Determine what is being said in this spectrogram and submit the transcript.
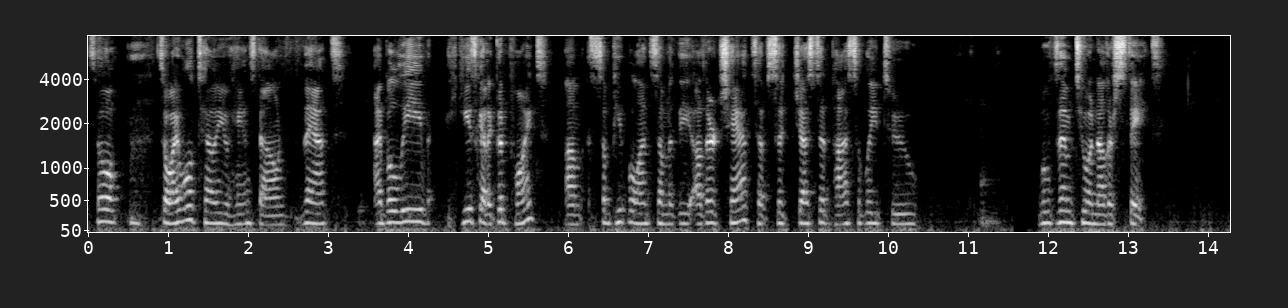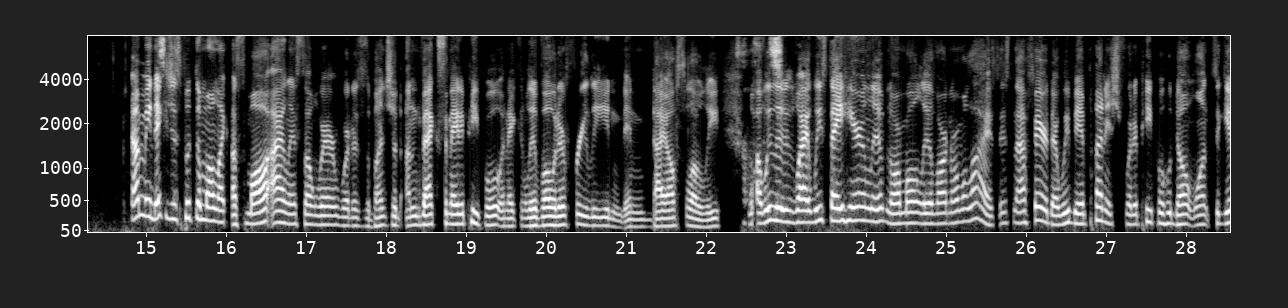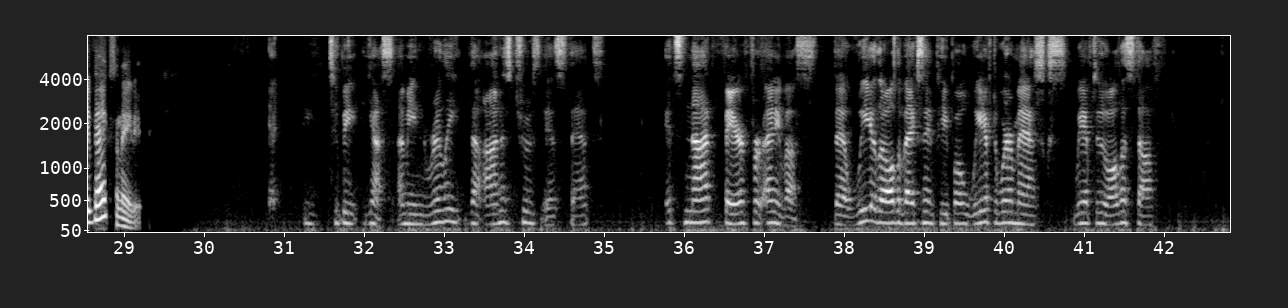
So, so I will tell you hands down that I believe he's got a good point. Um, some people on some of the other chats have suggested possibly to move them to another state. I mean, they could just put them on like a small island somewhere where there's a bunch of unvaccinated people and they can live over there freely and, and die off slowly. While we live, while we stay here and live normal, live our normal lives. It's not fair that we're being punished for the people who don't want to get vaccinated. To be yes, I mean really, the honest truth is that it's not fair for any of us that we are all the vaccinated people. We have to wear masks. We have to do all this stuff,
